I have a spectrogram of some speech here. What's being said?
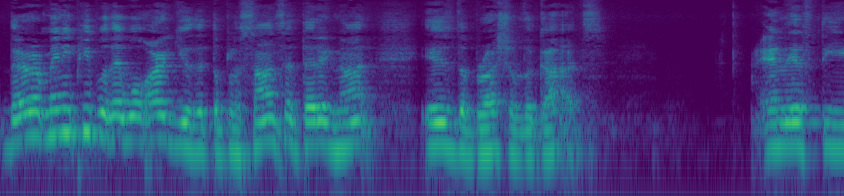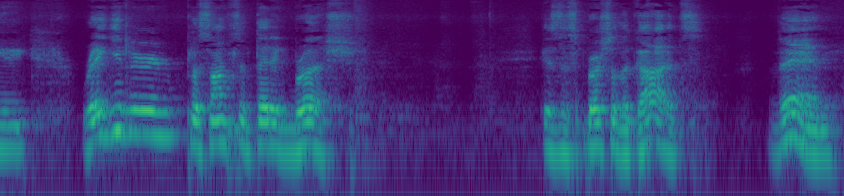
there are many people that will argue that the Plisson synthetic knot is the brush of the gods. And if the regular Plisson synthetic brush is this brush of the gods, then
